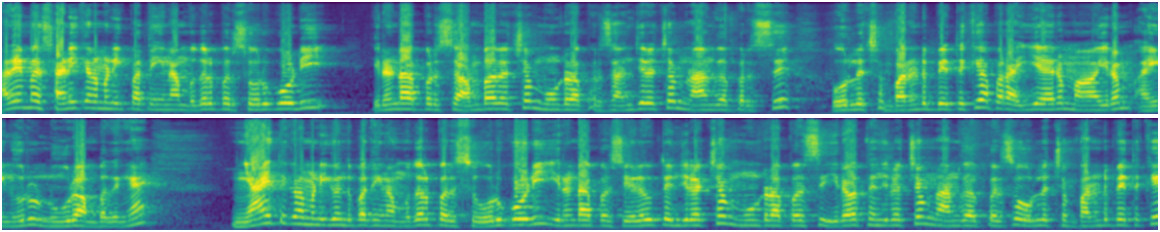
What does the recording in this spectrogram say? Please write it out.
அதே மாதிரி சனிக்கிழமை அன்னைக்கு பார்த்தீங்கன்னா முதல் பரிசு ஒரு கோடி இரண்டாவது பரிசு ஐம்பது லட்சம் மூன்றாவது பரிசு அஞ்சு லட்சம் நான்காவது பரிசு ஒரு லட்சம் பன்னெண்டு பேர்த்துக்கு அப்புறம் ஐயாயிரம் ஆயிரம் ஐநூறு நூறு ஐம்பதுங்க. ஞாயிற்றுக்கிழமை வந்து பார்த்தீங்கன்னா முதல் பரிசு ஒரு கோடி இரண்டாவது பரிசு எழுபத்தஞ்சு லட்சம் மூன்றாவது பரிசு இருபத்தஞ்சு லட்சம் நான்காவது பரிசு ஒரு லட்சம் பன்னெண்டு பேத்துக்கு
